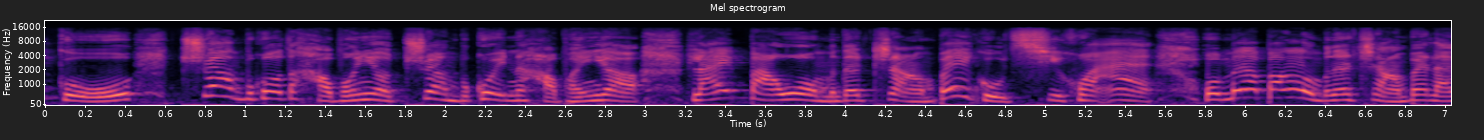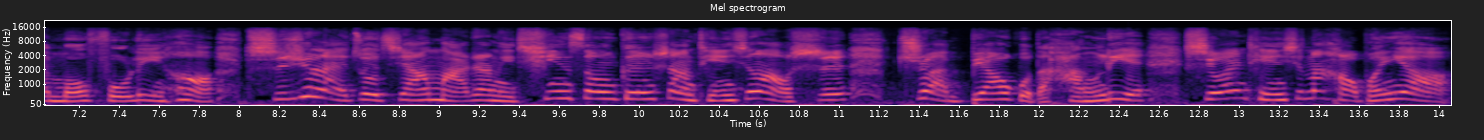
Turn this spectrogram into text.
股，赚不够的好朋友，赚不过瘾的好朋友，来把握我们的长辈股企划案，我们要帮我们的长辈来谋福利哈，持续来做加码，让你轻松跟上甜心老师赚标股的行列。喜欢甜心的好朋友，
